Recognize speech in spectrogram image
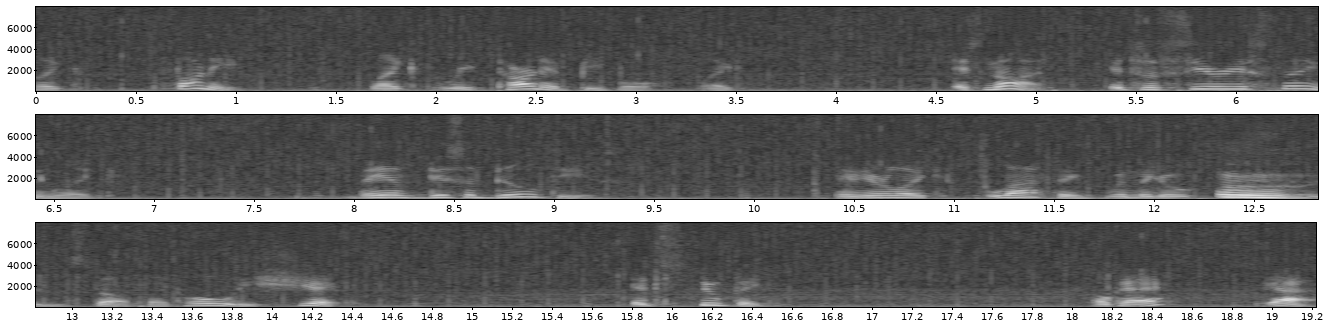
like funny. Like retarded people. Like it's not. It's a serious thing. Like they have disabilities. And you're like laughing when they go Ugh, and stuff. Like holy shit. It's stupid. Okay? Yeah,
